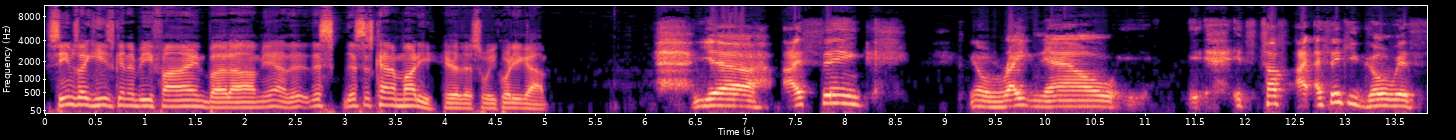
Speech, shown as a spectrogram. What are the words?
Seems like he's going to be fine, but um, yeah, this this is kind of muddy here this week. What do you got? Yeah, I think you know right now it's tough. I, I think you go with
